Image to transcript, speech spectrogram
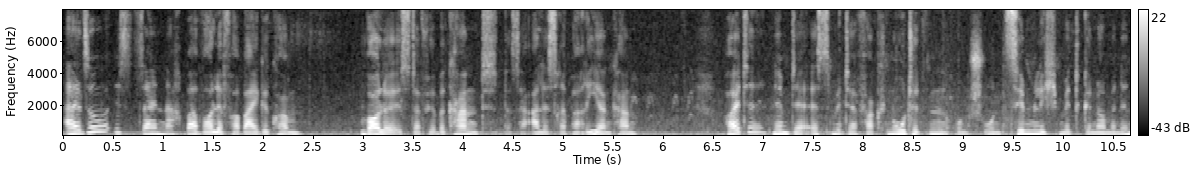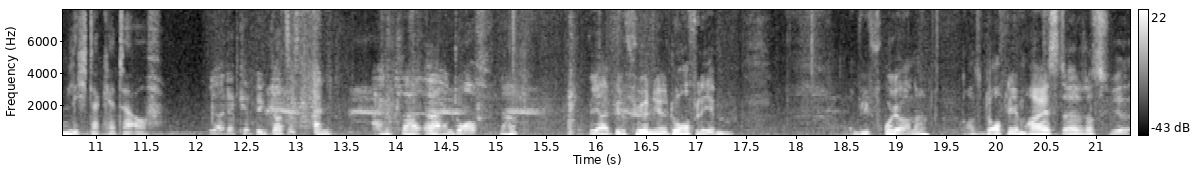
Also ist sein Nachbar Wolle vorbeigekommen. Wolle ist dafür bekannt, dass er alles reparieren kann. Heute nimmt er es mit der verknoteten und schon ziemlich mitgenommenen Lichterkette auf. Ja, der Campingplatz ist ein, ein, Kle- äh, ein Dorf. Ne? Ja, wir führen hier Dorfleben. Wie früher. Ne? Also Dorfleben heißt, äh, dass wir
